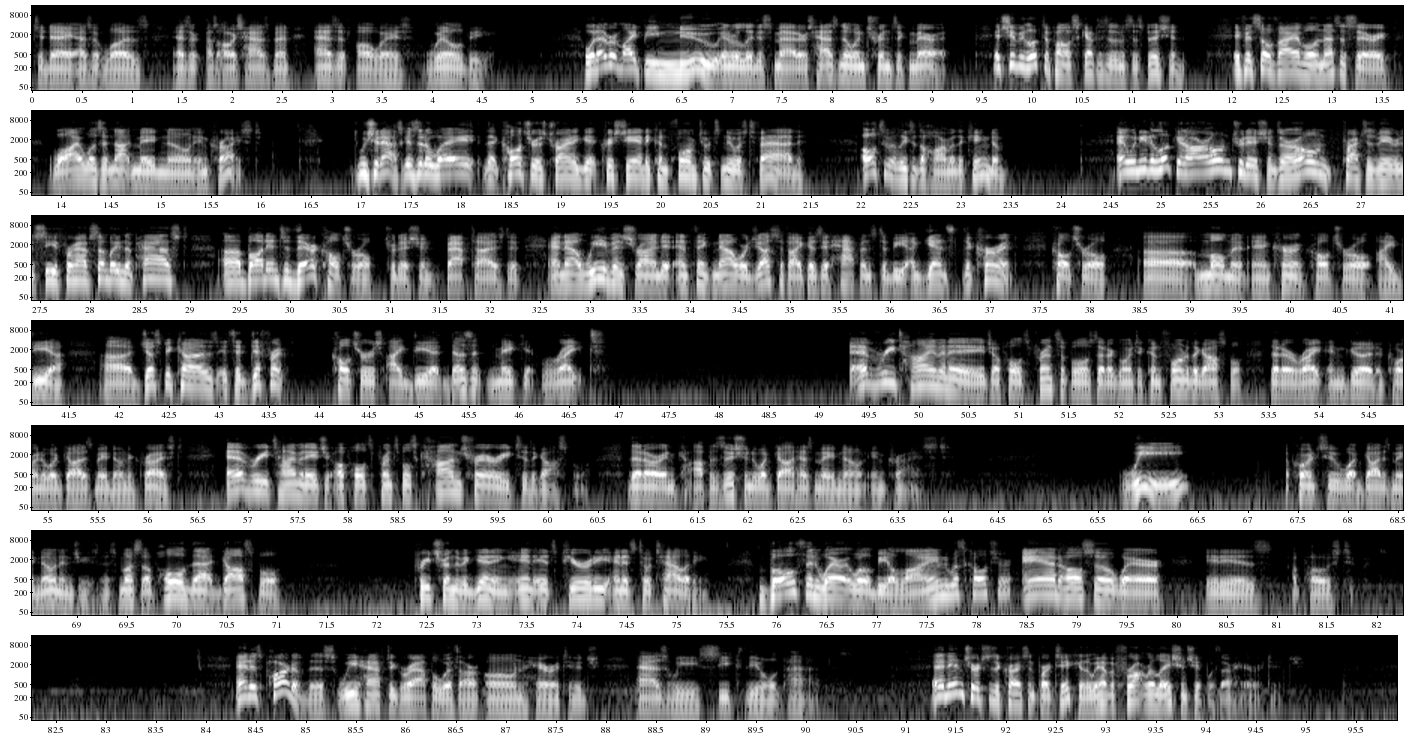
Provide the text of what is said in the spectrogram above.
today as it was, as it as always has been, as it always will be. Whatever might be new in religious matters has no intrinsic merit. It should be looked upon with skepticism and suspicion. If it's so valuable and necessary, why was it not made known in Christ? We should ask is it a way that culture is trying to get Christianity conformed to its newest fad, ultimately to the harm of the kingdom? And we need to look at our own traditions, our own practice behavior to see if perhaps somebody in the past uh, bought into their cultural tradition, baptized it, and now we've enshrined it and think now we're justified because it happens to be against the current cultural uh, moment and current cultural idea. Uh, just because it's a different culture's idea doesn't make it right every time and age upholds principles that are going to conform to the gospel, that are right and good according to what God has made known in Christ. Every time and age upholds principles contrary to the gospel, that are in opposition to what God has made known in Christ. We, according to what God has made known in Jesus, must uphold that gospel preached from the beginning in its purity and its totality both in where it will be aligned with culture and also where it is opposed to it. And as part of this, we have to grapple with our own heritage as we seek the old paths. And in Churches of Christ in particular, we have a fraught relationship with our heritage.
